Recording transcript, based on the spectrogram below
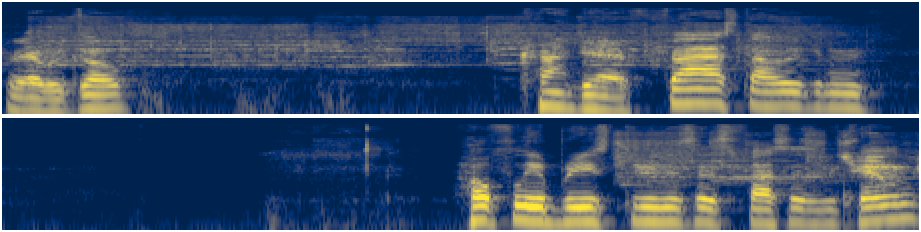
There we go. Try and get it fast. Now we can hopefully breeze through this as fast as we can.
